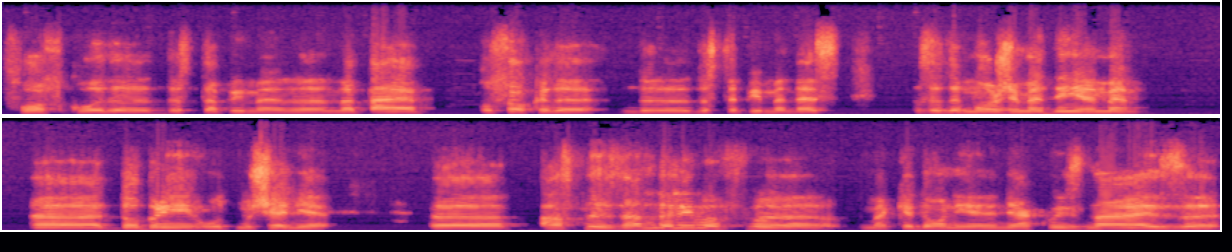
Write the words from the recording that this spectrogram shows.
флоскула да, да стъпиме, на, на тая посока да, да, да стъпиме днес, за да можем да имаме а, добри отношения. А, аз не знам дали в а, Македония някой знае за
